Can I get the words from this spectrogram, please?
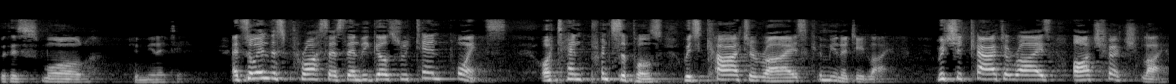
with his small community. And so in this process, then we go through 10 points or 10 principles which characterize community life, which should characterize our church life,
